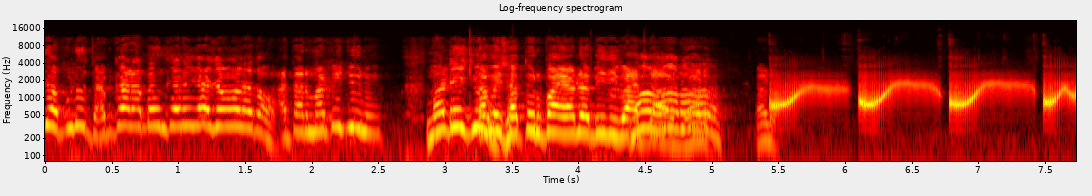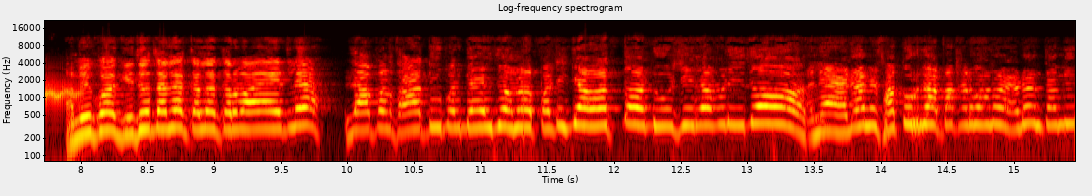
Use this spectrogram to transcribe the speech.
જો પેલું ધબકારા બંધ કરી જાય છે ઓલે તો અત્યારે મટી ગયું ને મટી ગયું તમે સતુરભાઈ હેડો બીજી વાત. હેડો. અમે કોઈ કીધું તને કલર કરવા આયા એટલે? એટલે આપણ થાતી ઉપર બે જો હમણાં પટી ગયા હોત તો ડોસી રબડી દો એટલે હેડો ને સતુર ના પકડવાનો હેડો ને તમે?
